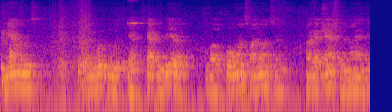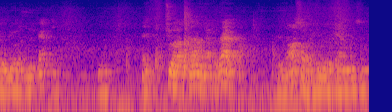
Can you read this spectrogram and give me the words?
gambling. I've been working with Captain Beer for about four months, five months, and I got transferred, and I had, they were doing a new captain. you know. And two houses down after that, and also we were gambling and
